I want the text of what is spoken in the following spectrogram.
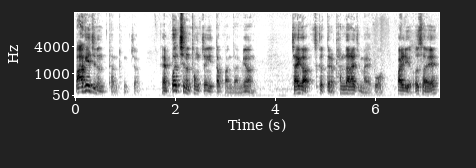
빠개지는 듯한 통증, 그냥 뻗치는 통증이 있다고 한다면 자기가 그때는 판단하지 말고 빨리 의사의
